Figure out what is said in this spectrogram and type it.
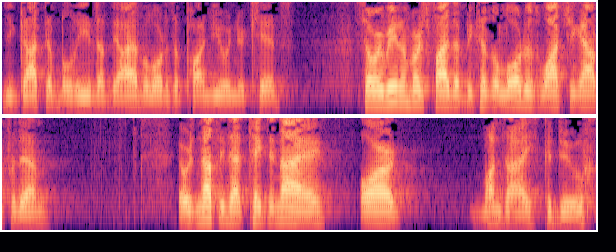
You got to believe that the eye of the Lord is upon you and your kids. So we read in verse 5 that because the Lord was watching out for them, there was nothing that Tataniah or Bonsai could do.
